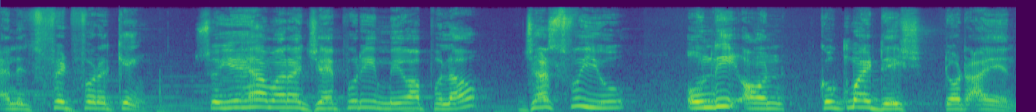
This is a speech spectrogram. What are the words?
एंड इट्स फिट फॉर अ किंग सो ये है हमारा जयपुरी मेवा पुलाव जस्ट फॉर यू ओनली ऑन कुक माई डिश डॉट आई एन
